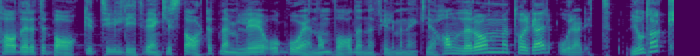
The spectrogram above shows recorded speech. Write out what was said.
ta dere tilbake til dit vi egentlig startet, nemlig å gå gjennom hva denne filmen egentlig handler om. Torgeir, ordet er ditt. Jo takk.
